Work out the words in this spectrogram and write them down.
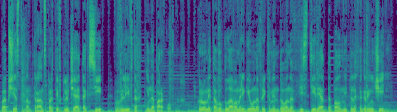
в общественном транспорте, включая такси, в лифтах и на парковках. Кроме того, главам регионов рекомендовано ввести ряд дополнительных ограничений –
